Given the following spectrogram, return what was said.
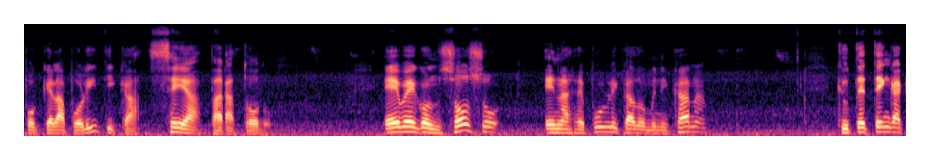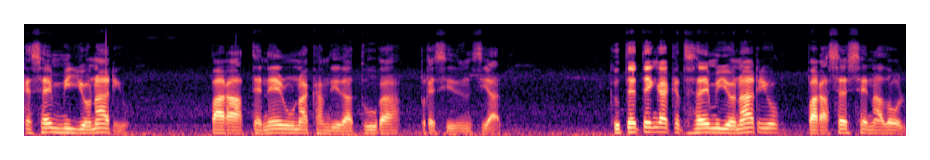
porque la política sea para todos. Es vergonzoso en la República Dominicana que usted tenga que ser millonario para tener una candidatura presidencial. Que usted tenga que ser millonario para ser senador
